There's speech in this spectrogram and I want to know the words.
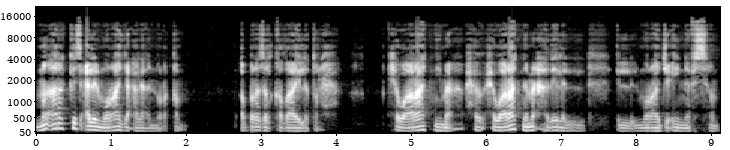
ما أركز على المراجع على أنه رقم. أبرز القضايا اللي طرحها حواراتني مع حواراتنا مع هذيل ال- المراجعين نفسهم.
